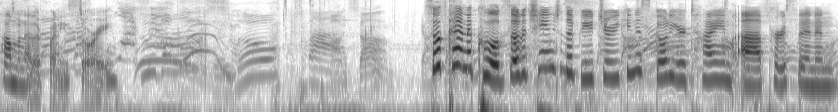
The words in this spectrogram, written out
tell him another funny story. So it's kind of cool. So to change the future, you can just go to your time uh, person and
